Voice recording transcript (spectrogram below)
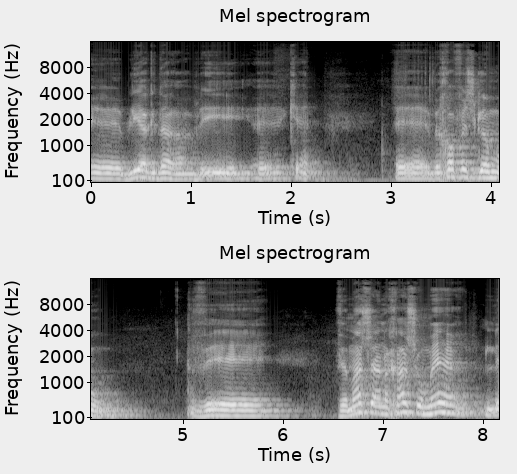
אה, בלי הגדרה, בלי, אה, כן, אה, בחופש גמור. ו, ומה שהנחש אומר ל,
